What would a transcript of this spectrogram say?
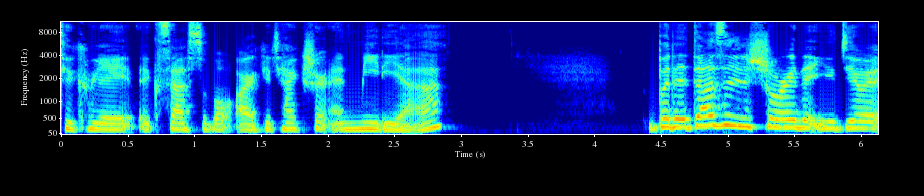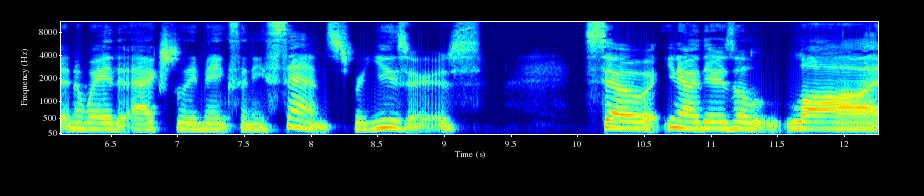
to create accessible architecture and media. But it doesn't ensure that you do it in a way that actually makes any sense for users. So, you know, there's a law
